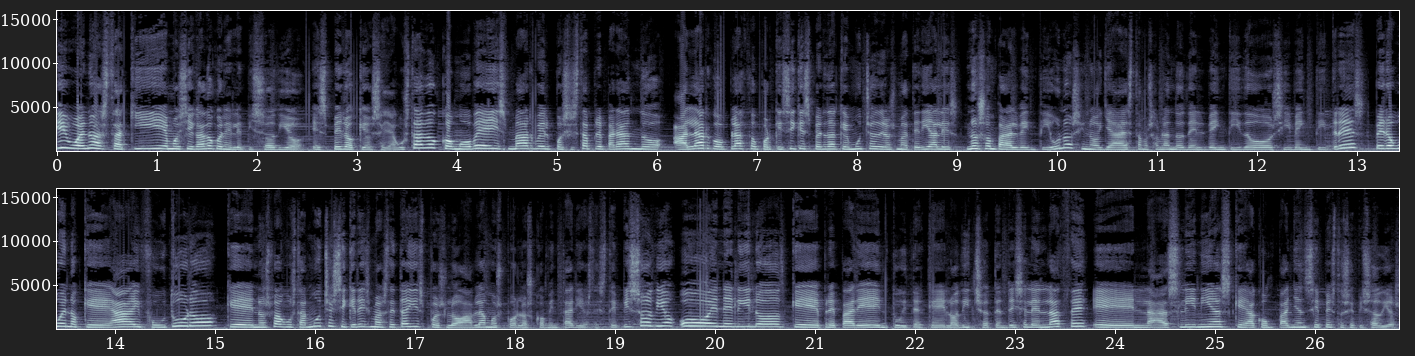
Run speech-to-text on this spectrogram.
Y bueno, hasta aquí hemos llegado con el episodio. Espero que os haya gustado. Como veis, Marvel pues está preparando a largo plazo porque sí que es verdad que muchos de los materiales no son para el 21, sino ya estamos hablando del 22 y 23. Pero bueno, que hay futuro, que nos va a gustar mucho y si queréis más detalles pues lo hablamos por los comentarios de este episodio o en el hilo que preparé en Twitter, que lo dicho, tendréis el enlace en las líneas que acompañan siempre estos episodios.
